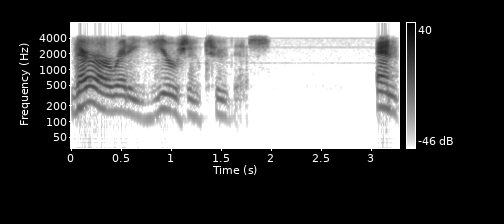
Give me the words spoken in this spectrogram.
they're already years into this. And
